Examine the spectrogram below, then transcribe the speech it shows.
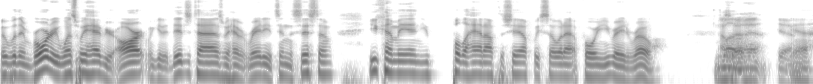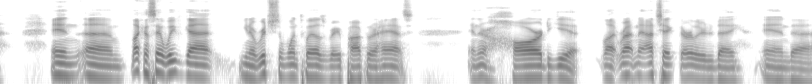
But with embroidery, once we have your art, we get it digitized, we have it ready, it's in the system. You come in, you pull a hat off the shelf, we sew it out for you. You ready to roll? I So, love that. Yeah. Yeah. And um, like I said, we've got, you know, Richardson 112 is very popular hats, and they're hard to get. Like right now, I checked earlier today, and uh,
